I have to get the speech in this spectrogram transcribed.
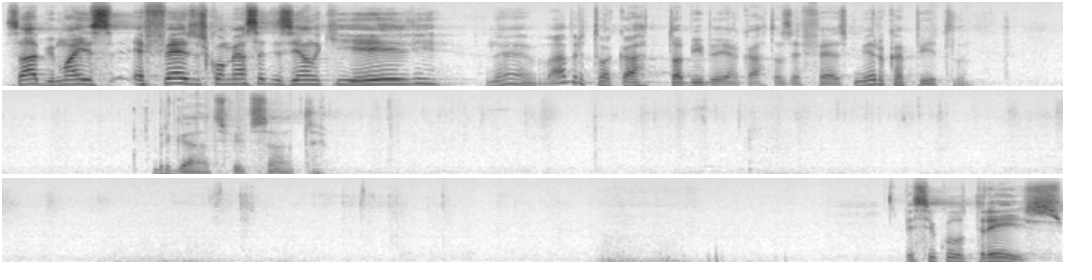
Sabe, mas Efésios começa dizendo que ele. Né, abre tua, carta, tua Bíblia aí, a carta aos Efésios, primeiro capítulo. Obrigado, Espírito Santo. Versículo 3.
